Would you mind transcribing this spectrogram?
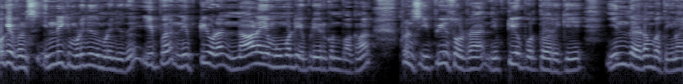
ஓகே ஃப்ரெண்ட்ஸ் இன்றைக்கி முடிஞ்சது முடிஞ்சது. இப்போ நிஃப்டியோட நாளைய மூமெண்ட் எப்படி இருக்குன்னு பார்க்கலாம். ஃப்ரெண்ட்ஸ் இப்பயும் சொல்கிறேன் நிஃப்டியை பொறுத்த வரைக்கும் இந்த இடம் பார்த்திங்கன்னா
